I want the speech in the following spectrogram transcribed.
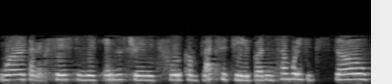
work and exist in this industry in its full complexity, but in some ways it's so,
